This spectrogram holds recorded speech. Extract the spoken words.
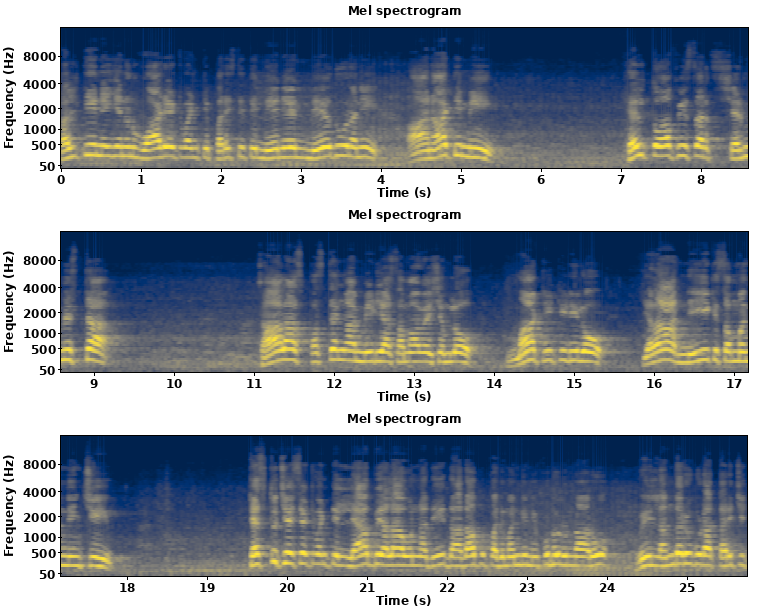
కల్తీ నెయ్యను వాడేటువంటి పరిస్థితి లేనే లేదునని ఆనాటి మీ హెల్త్ ఆఫీసర్ శర్మిష్ట చాలా స్పష్టంగా మీడియా సమావేశంలో మా టీటీడీలో ఎలా నెయ్యికి సంబంధించి టెస్ట్ చేసేటువంటి ల్యాబ్ ఎలా ఉన్నది? దాదాపు పది మంది నిపుణులు ఉన్నారు వీళ్ళందరూ కూడా తరిచి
